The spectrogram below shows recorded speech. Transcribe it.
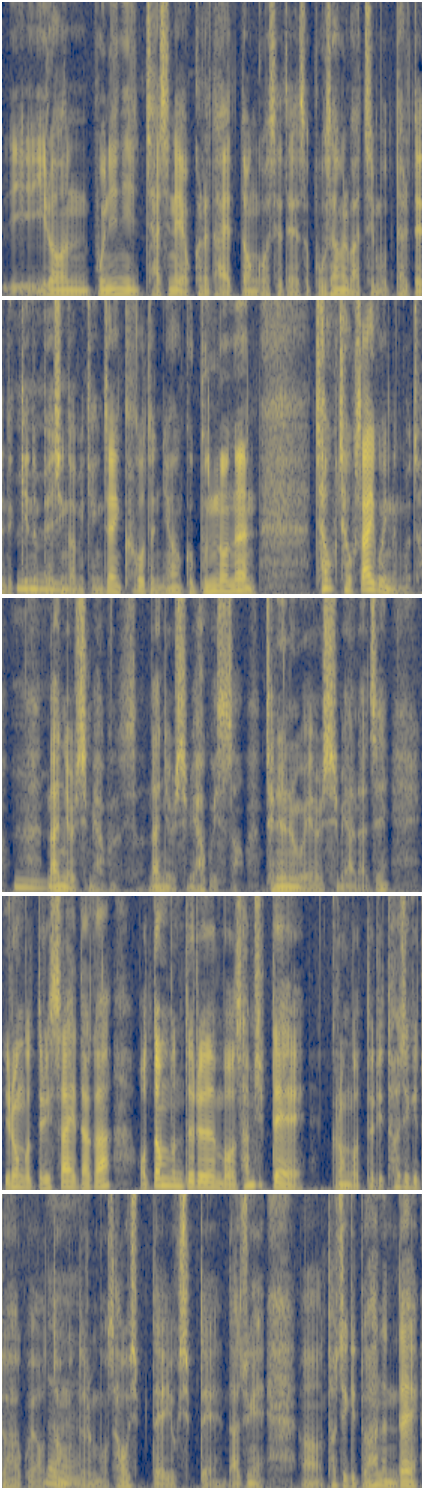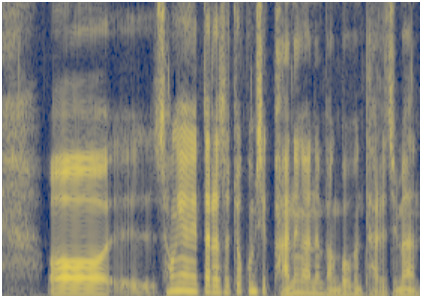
이, 이런 본인이 자신의 역할을 다했던 것에 대해서 보상을 받지 못할 때 느끼는 음. 배신감이 굉장히 크거든요. 그 분노는 차곡차곡 쌓이고 있는 거죠. 음. 난 열심히 하고 있어. 난 열심히 하고 있어. 쟤네는 왜 열심히 안 하지? 이런 것들이 쌓이다가 어떤 분들은 뭐 30대 그런 것들이 터지기도 하고요. 어떤 네. 분들은 뭐 4, 50대, 60대 나중에 어, 터지기도 하는데 어, 성향에 따라서 조금씩 반응하는 방법은 다르지만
